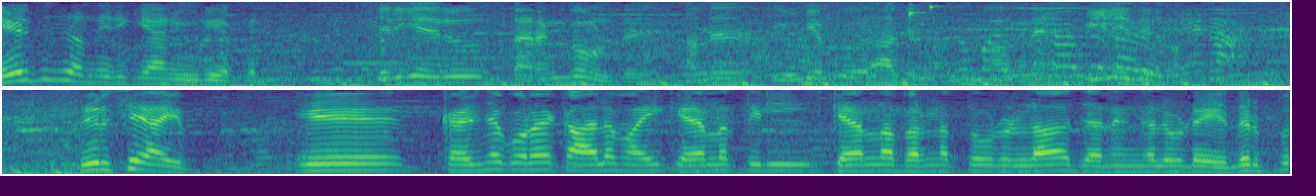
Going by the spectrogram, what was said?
ഏൽപ്പിച്ചു തന്നിരിക്കുകയാണ് യു ഡി എഫിന് ശരിക്കും ഒരു തരംഗമുണ്ട്. അത് യു ഡി എഫ് ആദ്യം അങ്ങനെ ഫീൽ ചെയ്തിരുന്നു? തീർച്ചയായും. ഈ കഴിഞ്ഞ കുറേ കാലമായി കേരളത്തിൽ കേരള ഭരണത്തോടുള്ള ജനങ്ങളുടെ എതിർപ്പ്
